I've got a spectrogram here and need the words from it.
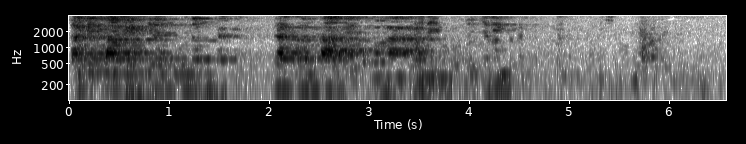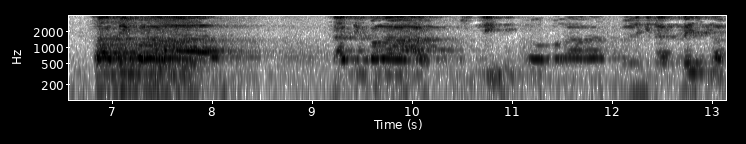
laging topic yan unang tatanong sa atin sa mga Muslim. Sa ating mga sa ating mga Muslim o mga mga natin sa Islam,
